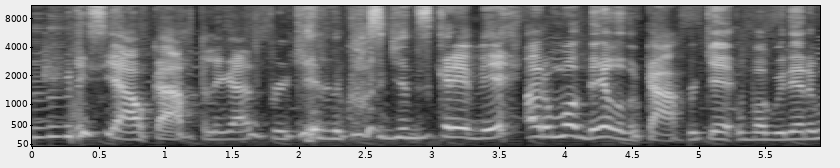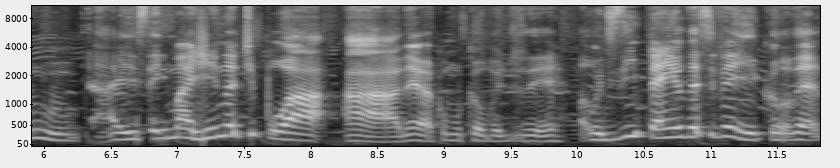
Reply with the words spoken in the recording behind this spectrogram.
iniciar o carro, tá ligado? Porque ele não conseguia descrever para o modelo do carro. Porque o bagulho era um. Aí você imagina, tipo, a. a né, como que eu vou dizer? O desempenho desse veículo, né?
